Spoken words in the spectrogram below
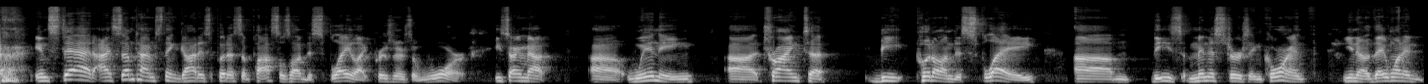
Instead, I sometimes think God has put us apostles on display like prisoners of war. He's talking about uh, winning, uh, trying to be put on display. Um, these ministers in Corinth, you know, they wanted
